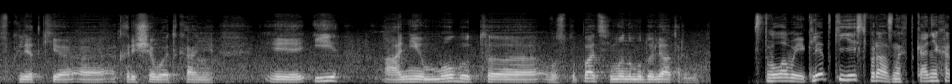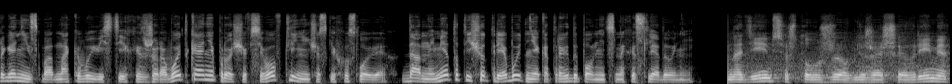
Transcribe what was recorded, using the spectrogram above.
в клетки э, хрящевой ткани. И, и они могут э, выступать иммуномодуляторами. Стволовые клетки есть в разных тканях организма, однако вывести их из жировой ткани проще всего в клинических условиях. Данный метод еще требует некоторых дополнительных исследований. Надеемся, что уже в ближайшее время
